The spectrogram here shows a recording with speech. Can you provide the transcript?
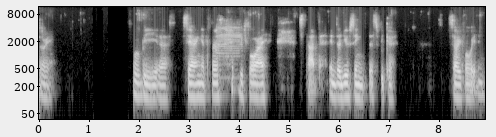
Sorry. We'll be uh, sharing it first before I start introducing the speaker. Sorry for waiting.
